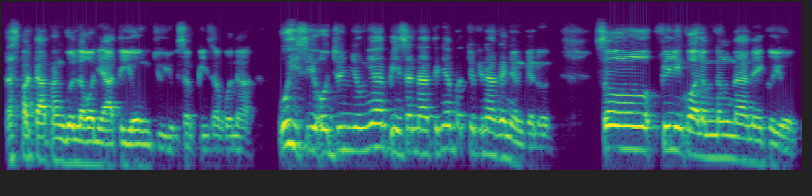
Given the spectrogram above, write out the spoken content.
Tapos pagtatanggol ako ni Ate Yongju, yung isang pinsan ko na, uy, si Ojun yung yan, pinsan natin yan, ba't yung ginaganyan, ganun. So, feeling ko alam ng nanay ko yun.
